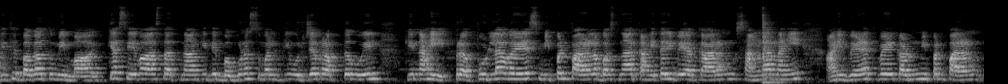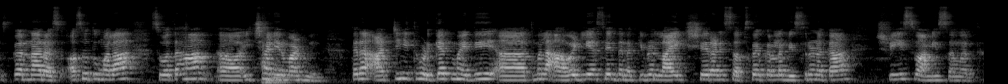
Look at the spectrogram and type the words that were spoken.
तिथे बघा तुम्ही. इतक्या सेवा असतात ना की ते बघूनच तुम्हाला इतकी ऊर्जा प्राप्त होईल की नाही. प्र- पुढल्या वेळेस मी पण पारायला बसणार काहीतरी वे- कारण सांगणार नाही आणि वेळात वेळ काढून मी पण पारायण करणारच असं तुम्हाला स्वतः इच्छा निर्माण होईल. तर आजची ही थोडक्यात माहिती तुम्हाला आवडली असेल तर नक्की लाईक शेअर आणि सबस्क्राईब करायला विसरू नका. श्री स्वामी समर्थ.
